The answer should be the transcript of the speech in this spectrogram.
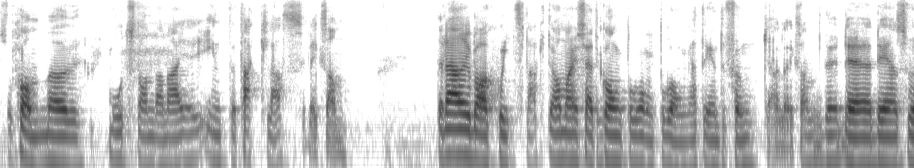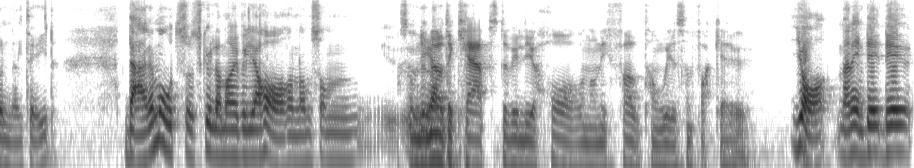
så kommer motståndarna inte tacklas. Liksom. Det där är bara skitsnack. Det har man ju sett gång på gång på gång att det inte funkar. Liksom. Det, det, det är en svunnen tid. Däremot så skulle man ju vilja ha honom som... Som du möter Caps, då vill du ju ha honom ifall Tom Wilson fuckar ur. Ja, men det, det,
